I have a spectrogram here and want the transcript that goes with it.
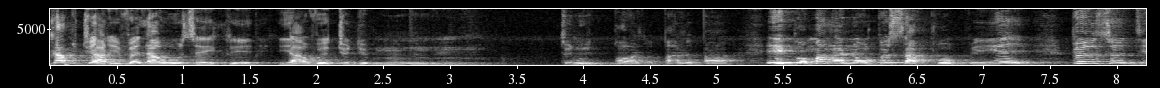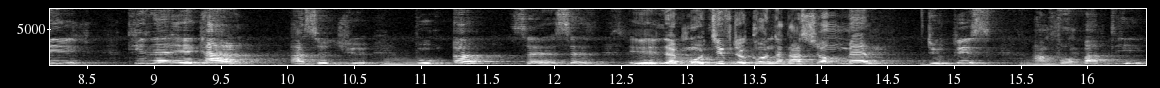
Quand tu arrivais là où c'est écrit Yahweh, tu dis... Hmm. Tu ne parles, parles pas. Et comment un homme peut s'approprier, peut se dire qu'il est égal à ce Dieu? Pour eux, c'est, les motifs de condamnation même du Christ en font partie.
